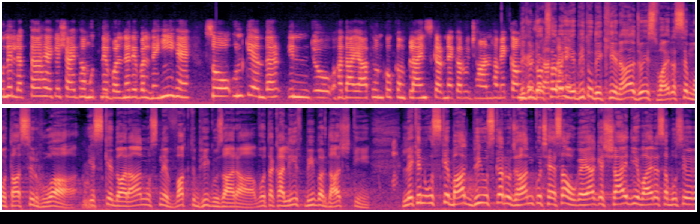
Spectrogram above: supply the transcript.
उन्हें लगता है कि शायद हम उतने वलनरेबल नहीं हैं। सो उनके अंदर इन जो हदायत है उनको कंप्लाइंस करने का रुझान हमें कम लेकिन डॉक्टर साहब ये भी तो देखिए ना जो इस वायरस से मुतासर हुआ इसके दौरान उसने वक्त भी गुजारा वो तकालीफ भी बर्दाश्त की। लेकिन उसके बाद भी उसका रुझान कुछ ऐसा हो गया कि शायद ये वायरस अब उसे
